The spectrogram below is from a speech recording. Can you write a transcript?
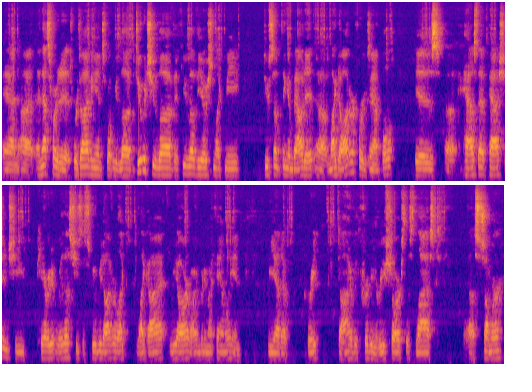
And, uh, and that's what it is. We're diving into what we love. Do what you love. If you love the ocean like me, do something about it. Uh, my daughter, for example, is uh, has that passion. She carried it with us. She's a scuba diver, like like I we are, everybody in my family, and we had a great dive with Caribbean reef sharks this last uh, summer.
